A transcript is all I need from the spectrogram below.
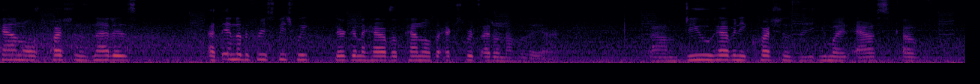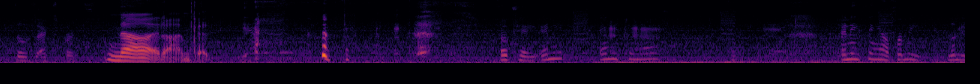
panel of questions, and that is at the end of the Free Speech Week, they're going to have a panel of experts. I don't know who they are. Um, do you have any questions that you might ask of those experts? No. I'm good. Yeah. okay. Any anything else? Anything else? Let me let me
